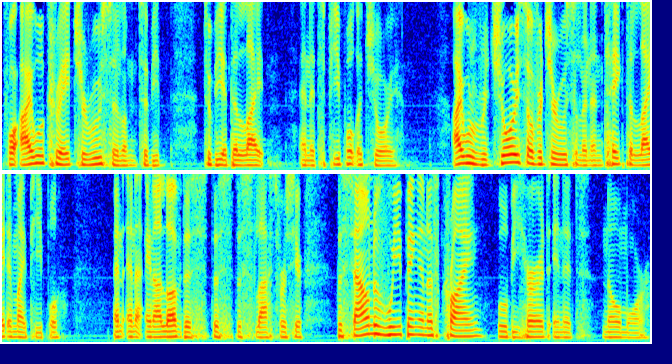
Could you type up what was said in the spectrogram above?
For I will create Jerusalem to be, to be a delight, and its people a joy. I will rejoice over Jerusalem and take delight in my people. And, and, and I love this, this, this last verse here. The sound of weeping and of crying will be heard in it no more.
